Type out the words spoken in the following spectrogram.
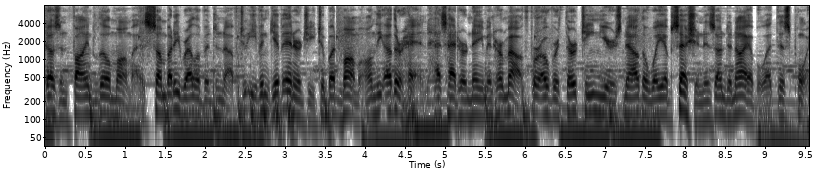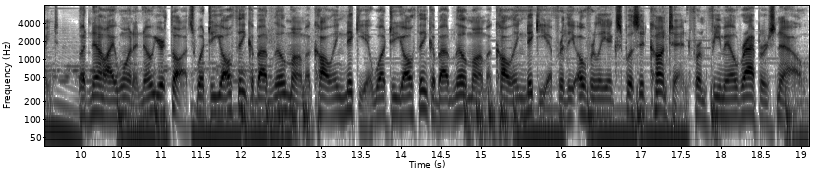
doesn't find Lil Mama as somebody relevant enough to even give energy to, but Mama, on the other hand, has had her name in her mouth for over 13 years now. The way obsession is undeniable at this point. But now I want to know your thoughts. What do y'all think about Lil Mama calling Nickia? What do y'all think about Lil Mama calling Nickia for the overly explicit content from female rappers now?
